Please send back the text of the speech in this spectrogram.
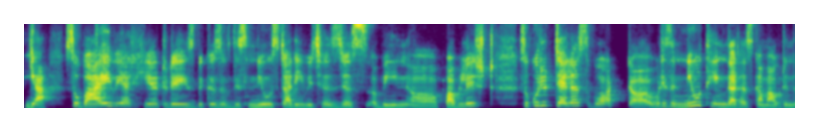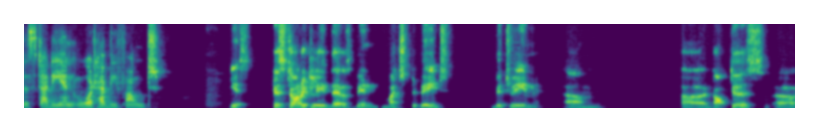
Yeah, so why we are here today is because of this new study which has just been uh, published. So could you tell us what uh, what is a new thing that has come out in the study and what have we found? Yes historically, there has been much debate between um, uh, doctors uh,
